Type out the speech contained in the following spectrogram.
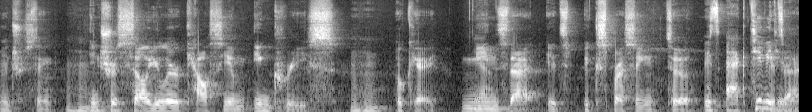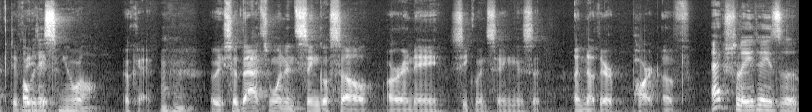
Interesting. Mm-hmm. Intracellular calcium increase. Mm-hmm. Okay. Means that it's expressing to. It's activity It's of activated. this neuron. Okay. Okay. So that's one in single cell RNA sequencing is another part of Actually, it is uh,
